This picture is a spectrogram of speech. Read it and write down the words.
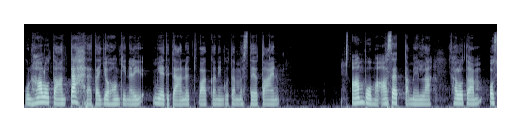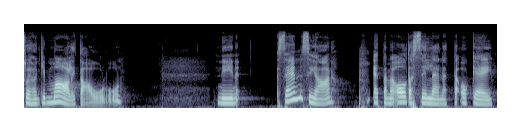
kun halutaan tähdätä johonkin, eli mietitään nyt vaikka niin tämmöistä jotain ampuma-asetta, millä halutaan osua johonkin maalitauluun niin sen sijaan, että me oltaisiin silleen, että okei, okay,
